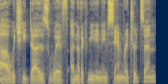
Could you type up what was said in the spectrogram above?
uh, which he does with another comedian named Sam Richardson.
